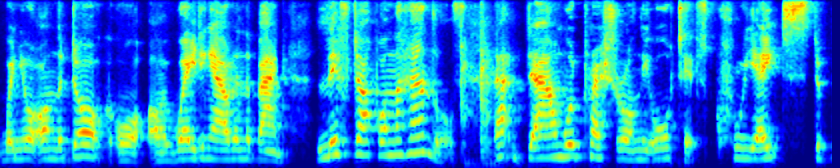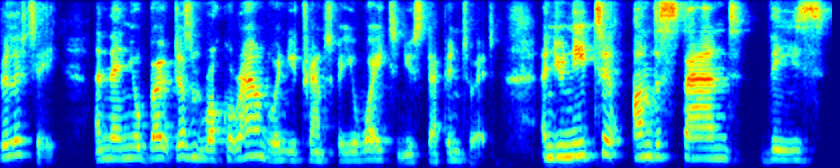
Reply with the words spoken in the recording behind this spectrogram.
when you're on the dock or, or wading out in the bank. Lift up on the handles. That downward pressure on the oar tips creates stability. And then your boat doesn't rock around when you transfer your weight and you step into it. And you need to understand these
